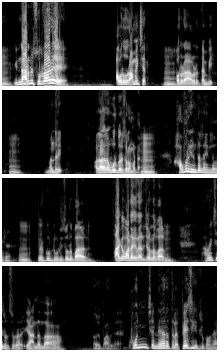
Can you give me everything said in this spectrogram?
ம். இன்னாருன்னு சொல்கிறாரு அவர் ஒரு அமைச்சர். அவரோட அவரோட தம்பி. ம். மந்திரி. அதான் நான் ஊர் பேர் சொல்ல மாட்டேன். அவர் எந்த லைனில் வர்றாரு? ம். இவர் கூப்பிட்டு விட்டு சொல்லுப்பா பார்க்க மாட்டேங்கிறாரு சொல்லுப்பா அமைச்சர் வந்து சொல்றாரு. என் அண்ணன் தான் அதை பாருங்க. கொஞ்ச நேரத்தில் பேசிக்கிட்டு இருக்கோங்க.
